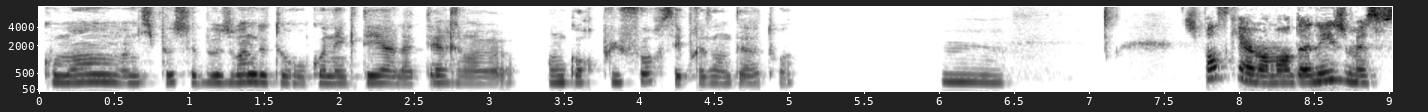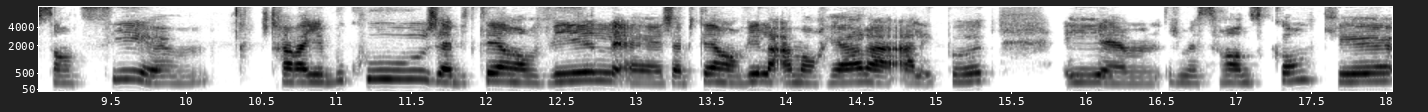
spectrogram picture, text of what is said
Comment un petit peu ce besoin de te reconnecter à la Terre euh, encore plus fort s'est présenté à toi? Hmm. Je pense qu'à un moment donné, je me suis sentie. Euh, je travaillais beaucoup, j'habitais en ville, j'habitais en ville à Montréal à l'époque, et je me suis rendu compte que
